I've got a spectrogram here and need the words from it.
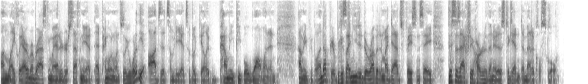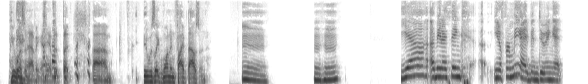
unlikely. I remember asking my editor Stephanie at, at Penguin once, like, what are the odds that somebody gets a book deal? Like, how many people want one, and how many people end up here? Because I needed to rub it in my dad's face and say, this is actually harder than it is to get into medical school. He wasn't having any of it, but um, it was like one in 5,000. Mm. Hmm. Yeah. I mean, I think, you know, for me, I'd been doing it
